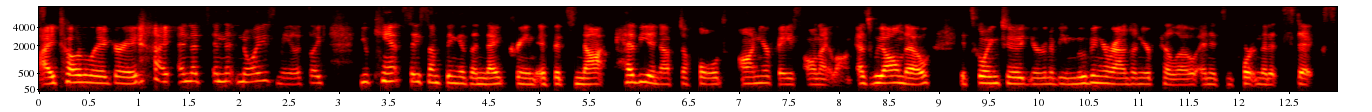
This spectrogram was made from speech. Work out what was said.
I totally agree. I, and that's and it annoys me. It's like you can't say something is a night cream if it's not heavy enough to hold on your face all night long. As we all know, it's going to you're going to be moving around on your pillow, and it's important that it sticks.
